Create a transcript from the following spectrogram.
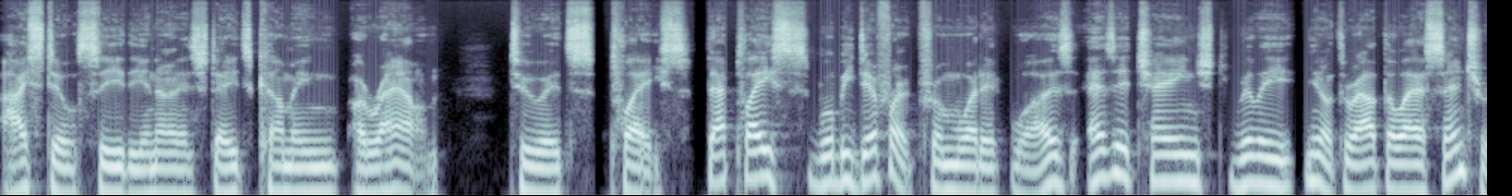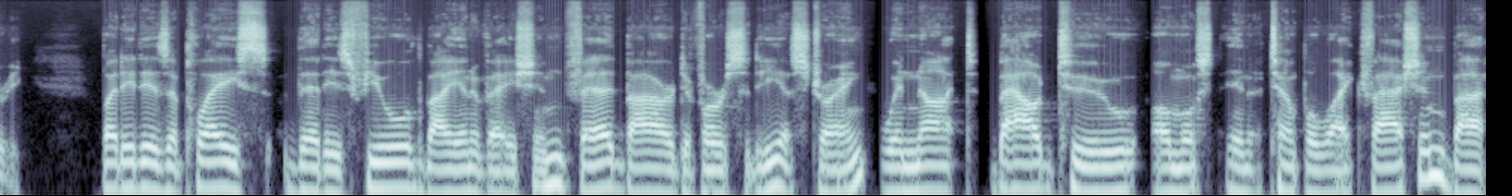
I still see the United States coming around to its place. That place will be different from what it was as it changed really, you know, throughout the last century. But it is a place that is fueled by innovation, fed by our diversity, a strength, when not bowed to almost in a temple like fashion by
